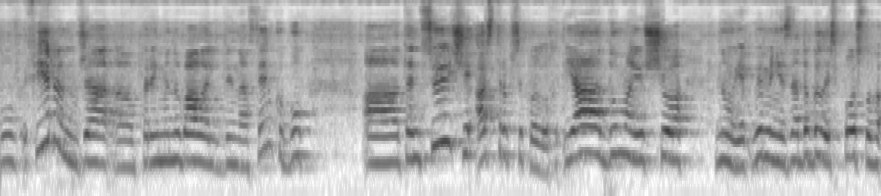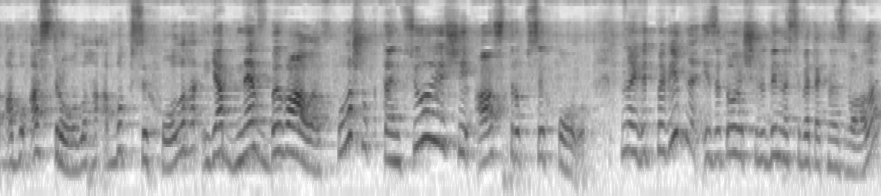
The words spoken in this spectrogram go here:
був ефір, вже е, перейменувала людина синку, був танцюючий астропсихолог. Я думаю, що ну, якби мені знадобились послуги або астролога, або психолога, я б не вбивала в пошук танцюючий астропсихолог. Ну і відповідно, із-за того, що людина себе так назвала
